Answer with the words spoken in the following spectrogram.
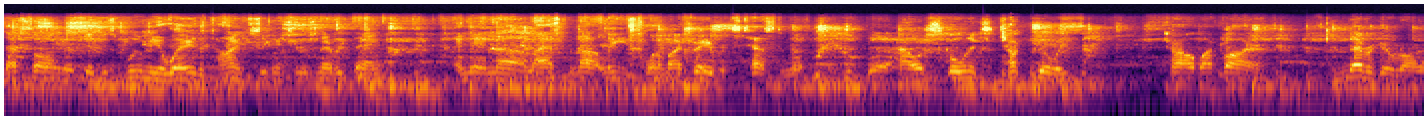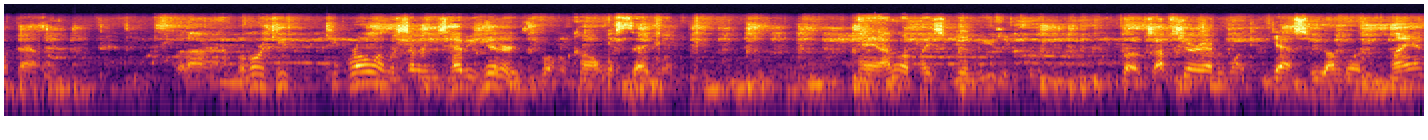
that song. It, it just blew me away. The time signatures and everything. And then, uh, last but not least, one of my favorites, Testament, with uh, Alex Skolnick Chuck Billy, Trial by Fire. Never go wrong with that one. But uh, we're going to keep keep rolling with some of these heavy hitters, is what we'll call this segment. And I'm going to play some good music for you folks. I'm sure everyone can guess who I'm going to be playing,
